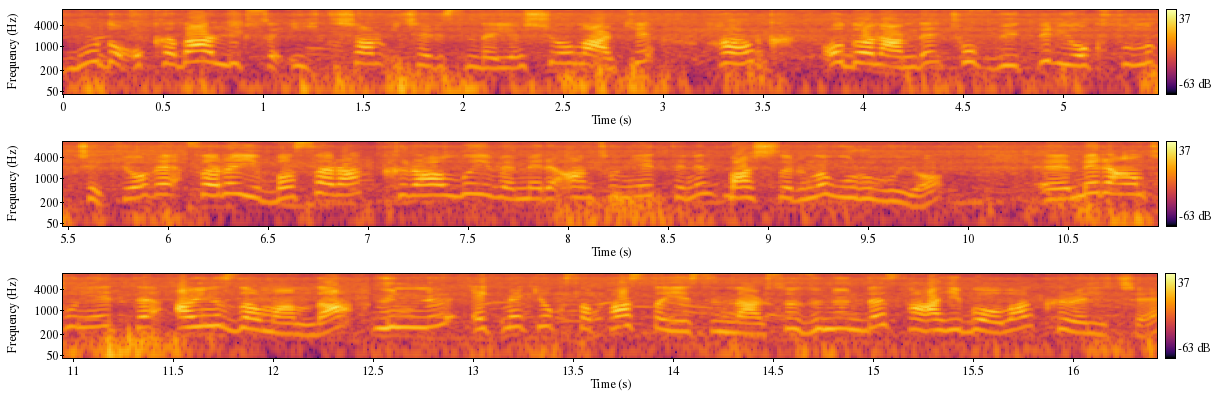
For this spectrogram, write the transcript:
burada o kadar lüks ve ihtişam içerisinde yaşıyorlar ki halk o dönemde çok büyük bir yoksulluk çekiyor ve sarayı basarak Kral Louis ve Mary Antoinette'nin başlarına vuruluyor. E, Mary Antoinette de aynı zamanda ünlü ekmek yoksa pasta yesinler sözünün de sahibi olan kraliçe.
